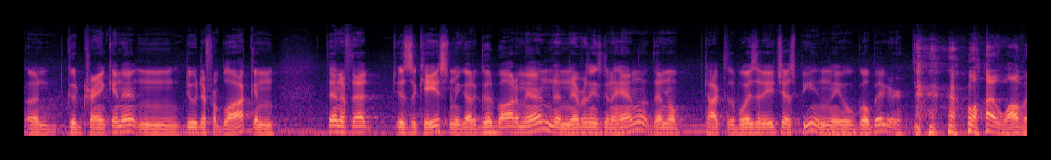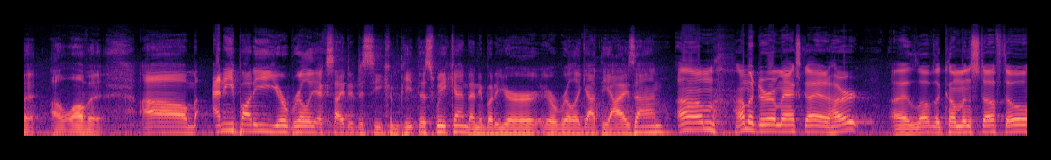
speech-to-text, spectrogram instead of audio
a, a good crank in it and do a different block. And then if that is the case and we got a good bottom end and everything's going to handle it, then I'll talk to the boys at HSP and maybe we'll go bigger. well, I love it. I love it. Um, anybody you're really excited to see compete this weekend? Anybody you're, you're really got the eyes on? Um, I'm a Duramax guy at heart. I love the Cummins stuff though.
